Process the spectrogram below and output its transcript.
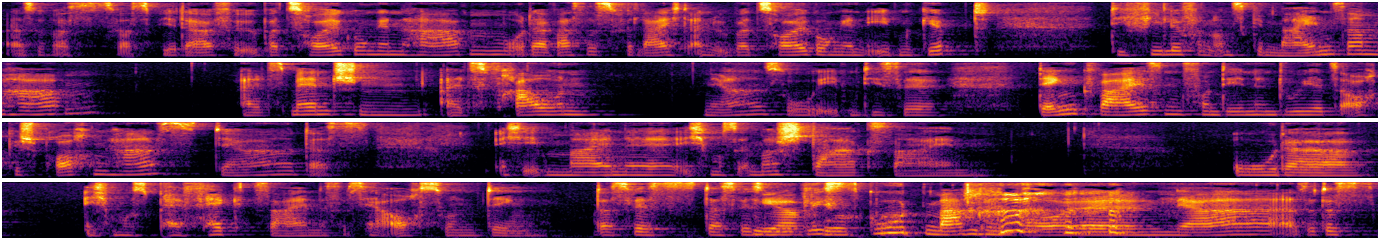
also was, was wir da für Überzeugungen haben oder was es vielleicht an Überzeugungen eben gibt, die viele von uns gemeinsam haben, als Menschen, als Frauen, ja, so eben diese Denkweisen, von denen du jetzt auch gesprochen hast, ja, dass ich eben meine, ich muss immer stark sein oder ich muss perfekt sein, das ist ja auch so ein Ding dass wir es dass ja, möglichst furchtbar. gut machen wollen. ja, also das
